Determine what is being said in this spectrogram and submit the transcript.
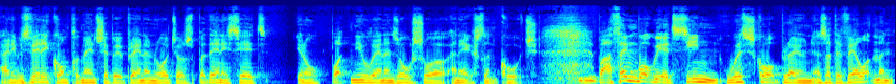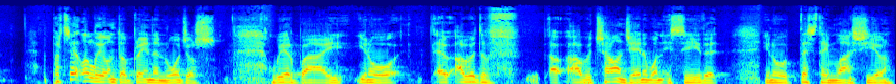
and he was very complimentary about Brendan Rodgers, but then he said you know, but Neil Lennon's also an excellent coach. Mm. But I think what we had seen with Scott Brown as a development particularly under Brendan Rodgers, whereby, you know, I would have, I would challenge anyone to say that, you know, this time last year,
